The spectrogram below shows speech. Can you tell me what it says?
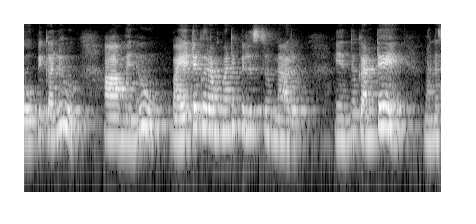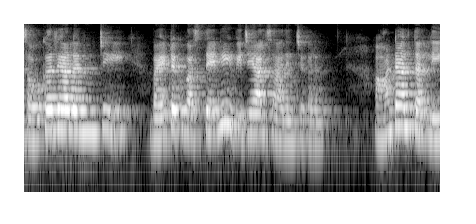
గోపికలు ఆమెను బయటకు రమ్మని పిలుస్తున్నారు. ఎందుకంటే మన సౌకర్యాల నుంచి బయటకు వస్తేనే విజయాలు సాధించగలం. ఆండాల్ తల్లి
